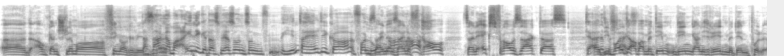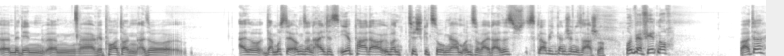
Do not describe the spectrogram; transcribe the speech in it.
äh, auch ein ganz schlimmer Finger gewesen. Das sagen sein. aber einige, das wäre so ein, so ein hinterhältiger, verlogener seine, seine Arsch. Frau, seine Ex-Frau sagt das. Äh, die wollte bescheißt. aber mit dem, denen gar nicht reden, mit den, äh, mit den ähm, äh, Reportern. Also, also da muss der irgendein so ein altes Ehepaar da über den Tisch gezogen haben und so weiter. Also das ist, ist glaube ich, ein ganz schönes Arschloch. Und wer fehlt noch? Warte.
